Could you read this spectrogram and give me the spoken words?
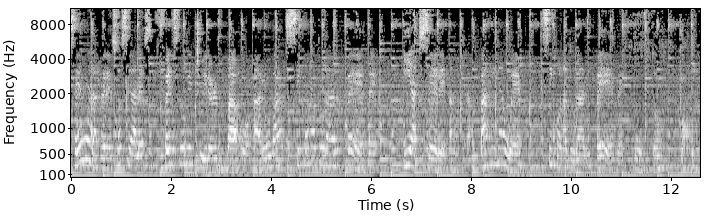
Accede a las redes sociales Facebook y Twitter bajo arroba psiconaturalpr y accede a nuestra página web psiconaturalpr.com.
